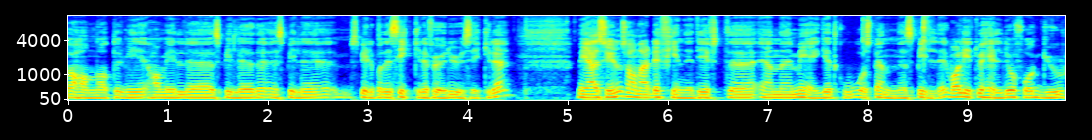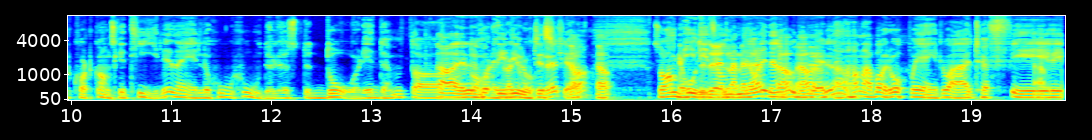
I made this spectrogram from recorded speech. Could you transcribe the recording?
det, han at vi, han vil eh, spille, spille, spille på det sikre før det usikre. Men jeg syns han er definitivt eh, en meget god og spennende spiller. Var litt uheldig å få gult kort ganske tidlig. Det gjelder ho hodeløst dårlig dømt av Ja, dommerne idiotisk, ja, ja. Så han blir litt sånn, ja, i den hodeduellen. ja. Han er bare oppe og egentlig er tøff i i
